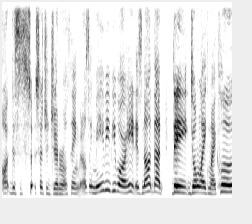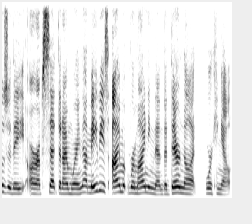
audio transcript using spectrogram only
uh, this is su- such a general thing, but I was like, maybe people are hate. It's not that they don't like my clothes or they are upset that I'm wearing that. Maybe it's I'm reminding them that they're not working out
